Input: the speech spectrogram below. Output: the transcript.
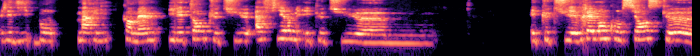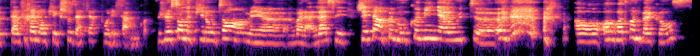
j'ai dit bon Marie, quand même, il est temps que tu affirmes et que tu, euh, et que tu aies vraiment conscience que tu as vraiment quelque chose à faire pour les femmes. Je le sens depuis longtemps, hein, mais euh, voilà, là, c'est, j'ai fait un peu mon coming out euh, en, rentrant de vacances.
